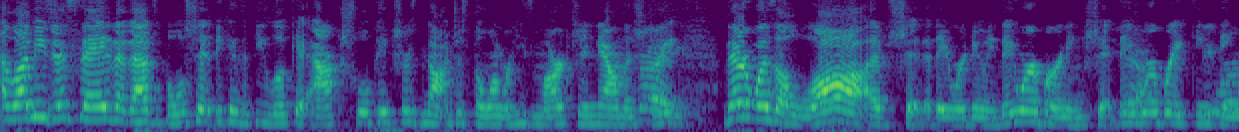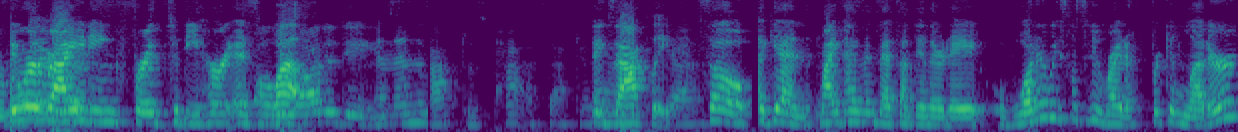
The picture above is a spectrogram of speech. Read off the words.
and let me just say that that's bullshit because if you look at actual pictures, not just the one where he's marching down the street, Right. There was a lot of shit that they were doing. They were burning shit. They Yeah. were breaking They things. were they were violent. rioting for to be hurt as A well. lot of days. And then the act was passed after that. Exactly. Yeah. So again, my cousin said something the other day. What are we supposed to do? Write a freaking letter?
